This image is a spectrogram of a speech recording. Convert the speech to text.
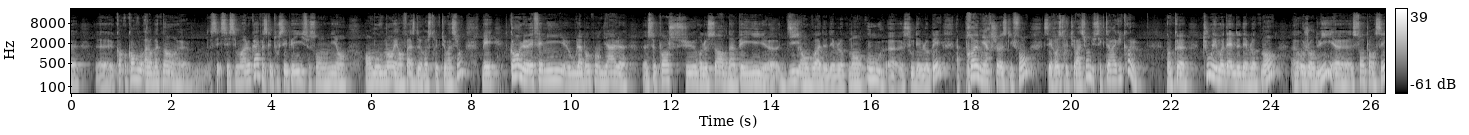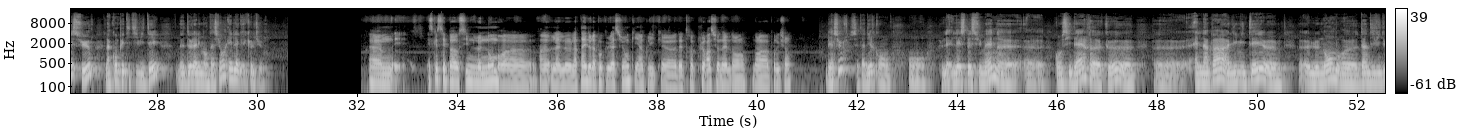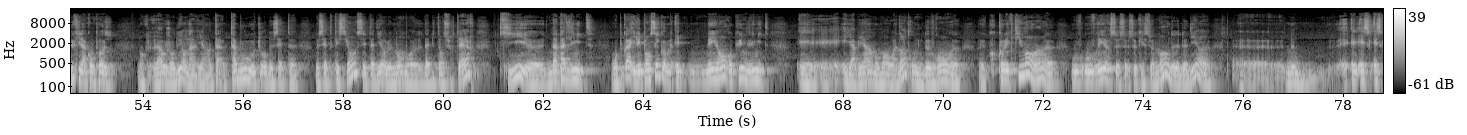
quand, quand, vous, alors maintenant, c'est moins le cas parce que tous ces pays se sont mis en, en mouvement et en phase de restructuration. Mais quand le FMI ou la Banque mondiale euh, se penche sur le sort d'un pays euh, dit en voie de développement ou euh, sous-développé, la première chose qu'ils font, c'est restructuration du secteur agricole. Donc tous les modèles de développement aujourd'hui sont pensés sur la compétitivité de, l'alimentation et de l'agriculture. Est-ce que c'est pas aussi le nombre, euh, enfin, la, la, taille de la population qui implique euh, d'être plus rationnel dans, dans, la production? Bien sûr, c'est-à-dire qu'on l'espèce humaine euh, considère que elle n'a pas à limiter le nombre d'individus qui la composent. Donc là aujourd'hui, il y a un tabou autour de cette question, c'est-à-dire le nombre d'habitants sur Terre qui n'a pas de limite en tout cas, il est pensé comme n'ayant aucune limite. Et il y a bien un moment ou un autre où nous devrons euh, euh, collectivement hein, euh, ouvrir ce, questionnement de, dire est-ce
